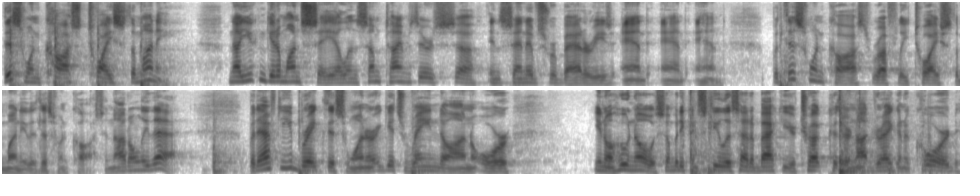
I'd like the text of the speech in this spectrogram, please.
this one costs twice the money. Now you can get them on sale and sometimes there's uh, incentives for batteries and, and, and. But this one costs roughly twice the money that this one costs. And not only that, but after you break this one or it gets rained on or you know, who knows? Somebody can steal this out of back of your truck because they're not dragging a cord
